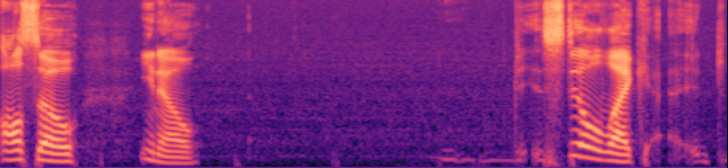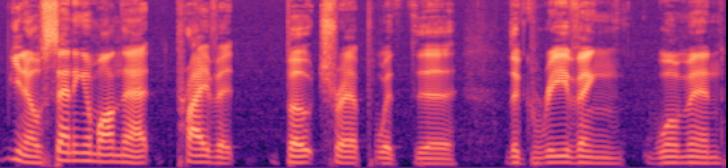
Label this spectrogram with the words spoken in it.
also, you know, still like you know sending him on that private boat trip with the the grieving woman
